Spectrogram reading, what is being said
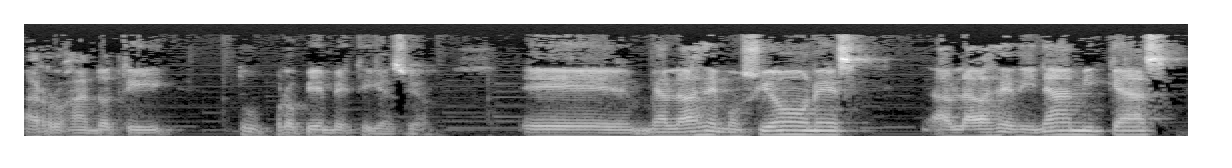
arrojando a ti tu propia investigación. Eh, me hablabas de emociones, hablabas de dinámicas.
